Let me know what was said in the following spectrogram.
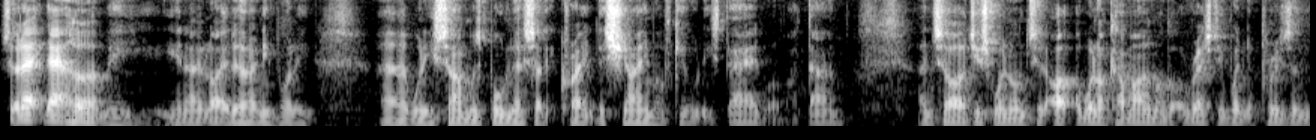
So that that hurt me. You know, like it hurt anybody. Uh, when his son was born, they said it created the shame. I've killed his dad. What have I done? And so I just went on to. I, when I come home, I got arrested, went to prison,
